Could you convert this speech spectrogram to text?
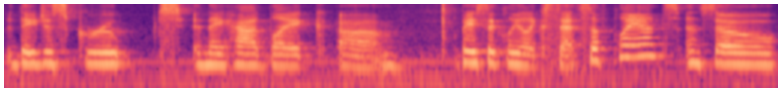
they just grouped and they had like um, basically like sets of plants, and so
